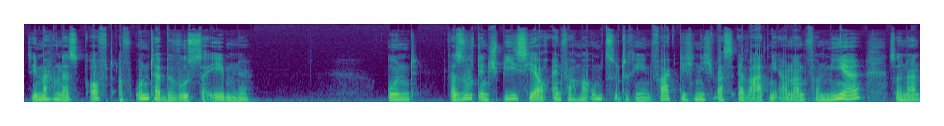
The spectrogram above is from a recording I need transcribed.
Sie machen das oft auf unterbewusster Ebene. Und versuch den Spieß hier auch einfach mal umzudrehen. Frag dich nicht, was erwarten die anderen von mir, sondern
